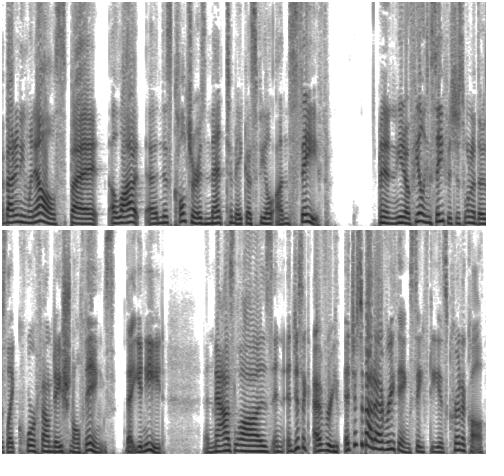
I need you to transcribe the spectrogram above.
about anyone else, but a lot uh, in this culture is meant to make us feel unsafe. And, you know, feeling safe is just one of those like core foundational things that you need. And Maslow's and, and just like every, just about everything, safety is critical.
